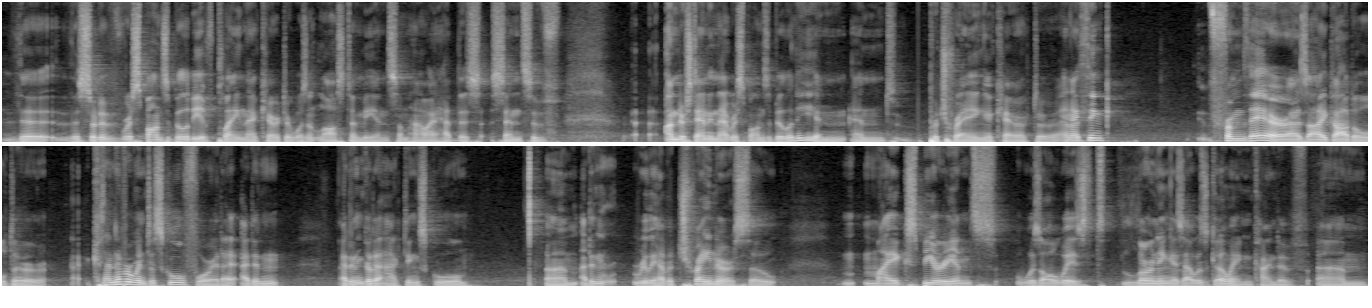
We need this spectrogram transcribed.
the, the sort of responsibility of playing that character wasn't lost on me, and somehow I had this sense of understanding that responsibility and, and portraying a character. And I think from there, as I got older, because I never went to school for it, I, I didn't I didn't go to acting school. Um, I didn't really have a trainer, so my experience was always learning as I was going, kind of. Um,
